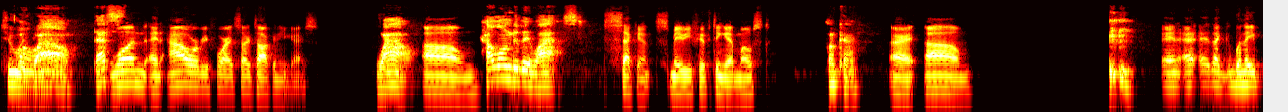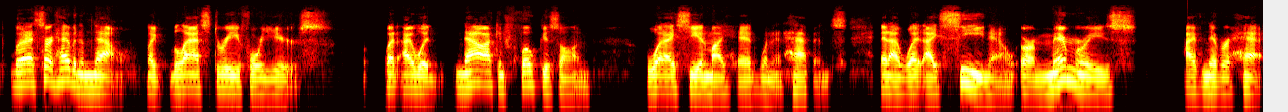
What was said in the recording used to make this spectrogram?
Two. Oh, wow, that's one an hour before I started talking to you guys. Wow. Um, How long do they last? Seconds, maybe 15 at most. Okay. All right. Um, and I, I, like when they when I start having them now, like the last three or four years, but I would now I can focus on what I see in my head when it happens, and I what I see now are memories I've never had,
